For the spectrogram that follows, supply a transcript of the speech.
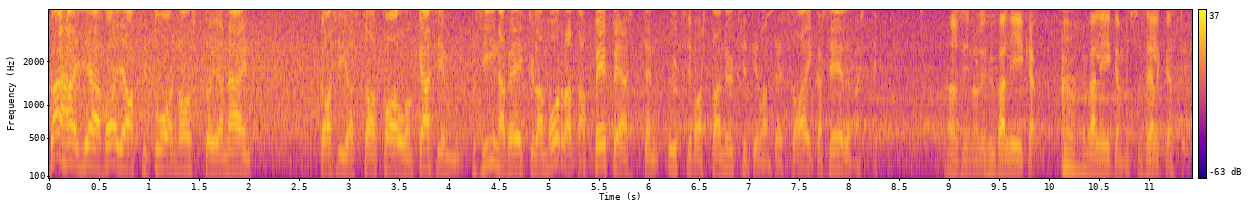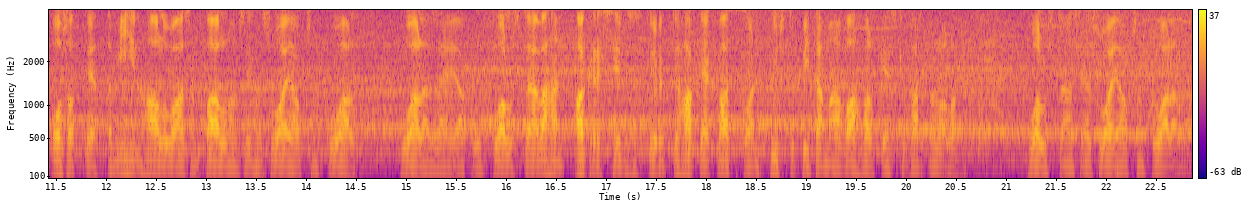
vähän jää vajaaksi tuo nosto ja näin Kasias saa pallon käsin, mutta siinä vei kyllä Morata Pepeä sitten yksi vastaan yksi tilanteessa aika selvästi. No, siinä oli hyvä liike, hyvä liike, missä selkeästi osoitti, että mihin haluaa sen pallon siihen suojauksen puolelle puolelle ja kun puolustaja vähän aggressiivisesti yritti hakea katkoa, niin pystyi pitämään vahvalla keskivartalolla puolustajan siihen suojauksen puolella.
